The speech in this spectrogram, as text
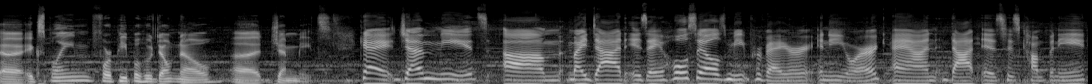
Uh, explain for people who don't know uh, JEM Meats. Okay, JEM Meats. Um, my dad is a wholesale meat purveyor in New York, and that is his company.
